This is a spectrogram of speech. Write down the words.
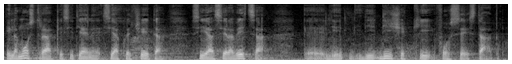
E la mostra che si tiene sia a Querceta sia a Seravezza eh, gli, gli dice chi fosse stato.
